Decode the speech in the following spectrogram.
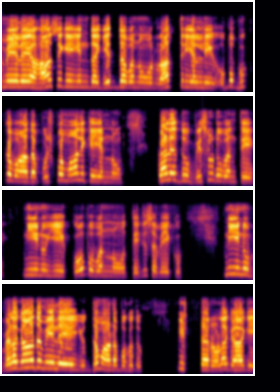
ಮೇಲೆ ಹಾಸಿಗೆಯಿಂದ ಎದ್ದವನು ರಾತ್ರಿಯಲ್ಲಿ ಉಪಭುಕ್ತವಾದ ಪುಷ್ಪಮಾಲಿಕೆಯನ್ನು ಕಳೆದು ಬಿಸುಡುವಂತೆ ನೀನು ಈ ಕೋಪವನ್ನು ತ್ಯಜಿಸಬೇಕು. ನೀನು ಬೆಳಗಾದ ಮೇಲೆ ಯುದ್ಧ ಮಾಡಬಹುದು. ಇಷ್ಟರೊಳಗಾಗಿ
